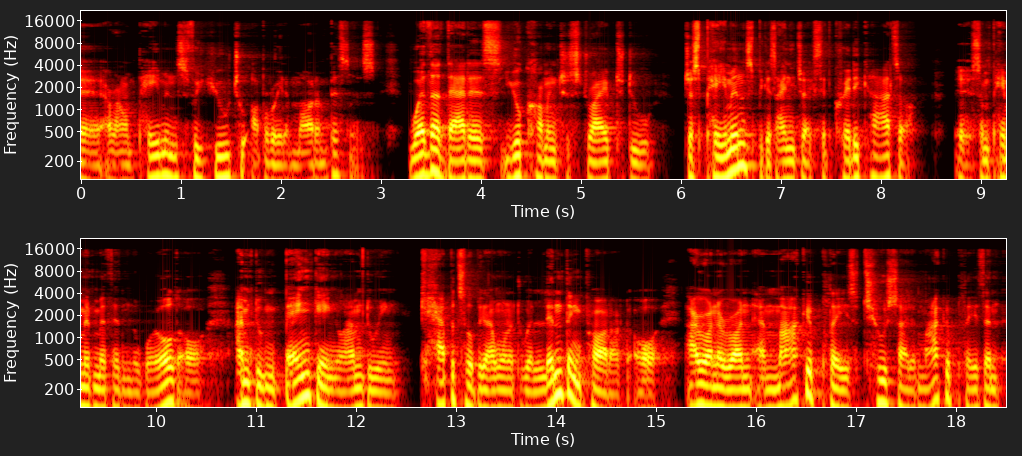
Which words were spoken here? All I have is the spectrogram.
uh, around payments for you to operate a modern business. Whether that is you're coming to Stripe to do just payments because I need to accept credit cards or uh, some payment method in the world, or I'm doing banking or I'm doing capital because I want to do a lending product or I want to run a marketplace, a two-sided marketplace. And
